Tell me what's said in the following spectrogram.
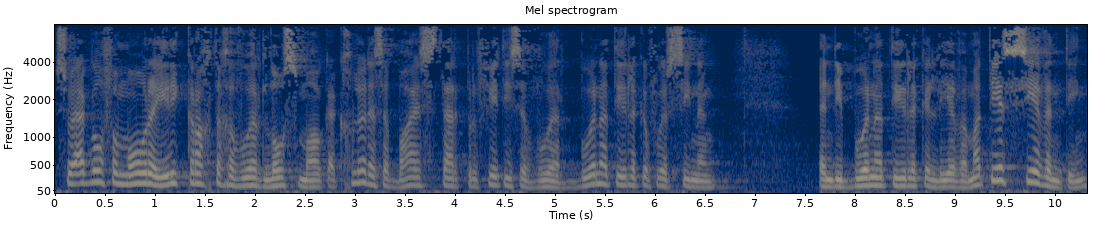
So ek wil vanmôre hierdie kragtige woord losmaak. Ek glo dis 'n baie sterk profetiese woord, bonatuurlike voorsiening in die bonatuurlike lewe. Matteus 17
